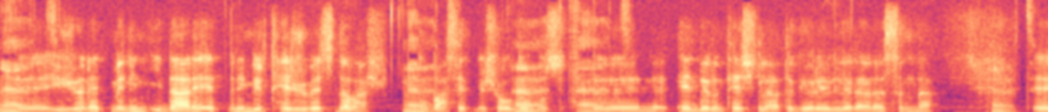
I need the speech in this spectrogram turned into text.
evet. e, yönetmenin, idare etmenin bir tecrübesi de var. Evet. Bu bahsetmiş olduğumuz evet, evet. E, Ender'in teşkilatı görevlileri arasında. Evet. E,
